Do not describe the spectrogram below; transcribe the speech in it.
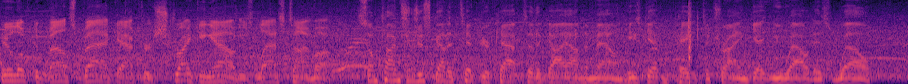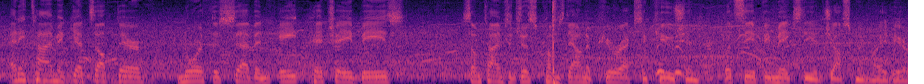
He'll look to bounce back after striking out his last time up. Sometimes you just got to tip your cap to the guy on the mound. He's getting paid to try and get you out as well. Anytime it gets up there north of seven, eight pitch ABs, sometimes it just comes down to pure execution. Let's see if he makes the adjustment right here.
